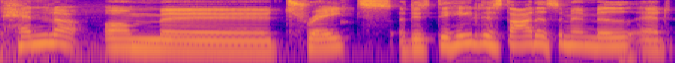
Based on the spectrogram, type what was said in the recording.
handler om øh, trades, og det, det hele det startede simpelthen med, at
